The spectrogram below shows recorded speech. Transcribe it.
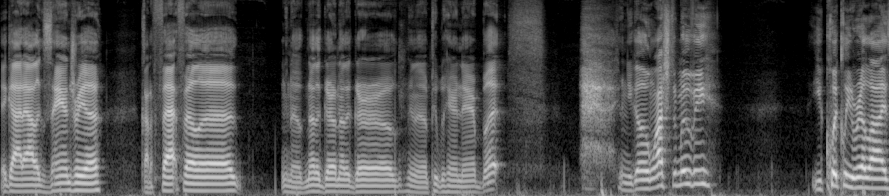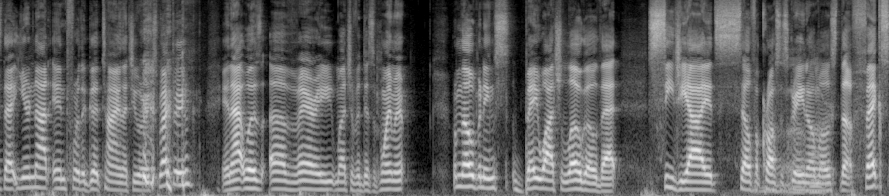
it got Alexandria, got a fat fella, you know another girl, another girl, you know people here and there. But when you go and watch the movie, you quickly realize that you're not in for the good time that you were expecting, and that was a very much of a disappointment. From the opening Baywatch logo that CGI itself across the screen Oh, almost, the effects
